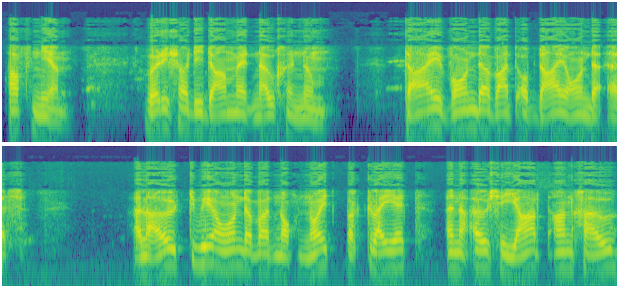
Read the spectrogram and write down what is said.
afneem. Hoorie sou die dame het nou genoem. Daai wonde wat op daai honde is. Hulle hou twee honde wat nog nooit beklei het in 'n ou se jaard aangehou.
